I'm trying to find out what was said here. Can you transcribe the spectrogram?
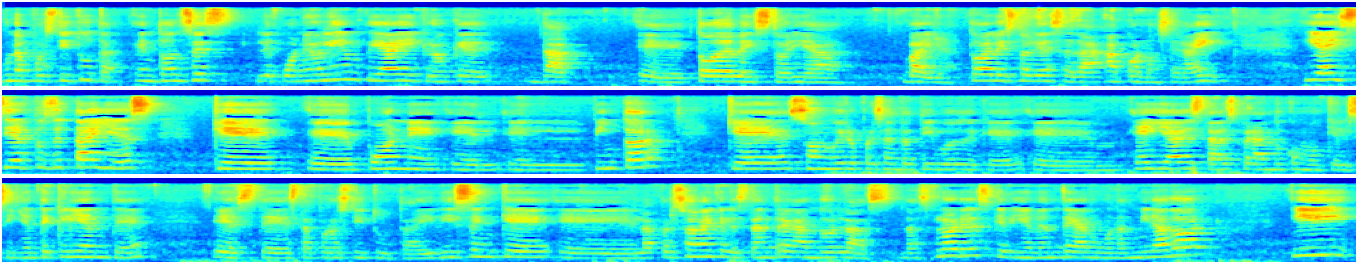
una prostituta. Entonces le pone Olimpia y creo que da eh, toda la historia, vaya, toda la historia se da a conocer ahí. Y hay ciertos detalles que eh, pone el, el, pintor que son muy representativos de que ella está esperando como que el siguiente cliente este, esta prostituta. Y dicen que eh, la persona que le está entregando las, las flores que vienen de algún admirador y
